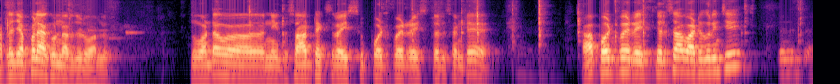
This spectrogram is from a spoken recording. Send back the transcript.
అట్లా చెప్పలేకున్నారు చూడు వాళ్ళు. నువ్వు వంట నీకు సార్టెక్స్ రైస్ పోర్టిఫైడ్ రైస్ తెలుసు అంటే పోర్టిఫైడ్ రైస్ తెలుసా వాటి గురించి? తెలుసా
